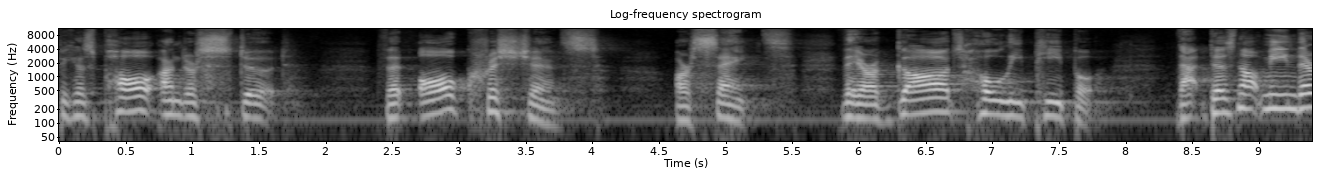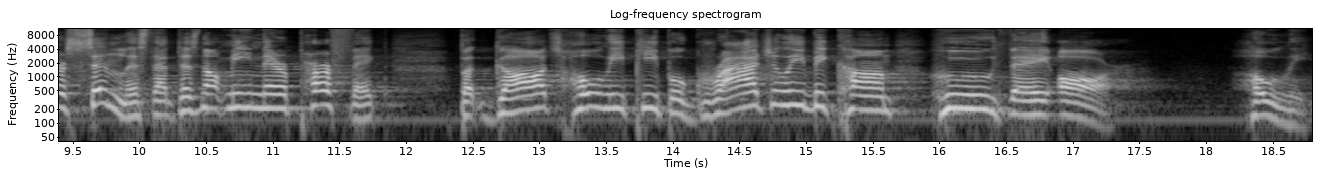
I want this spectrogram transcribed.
Because Paul understood that all Christians are saints. They are God's holy people. That does not mean they're sinless, that does not mean they're perfect, but God's holy people gradually become who they are. Holy,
